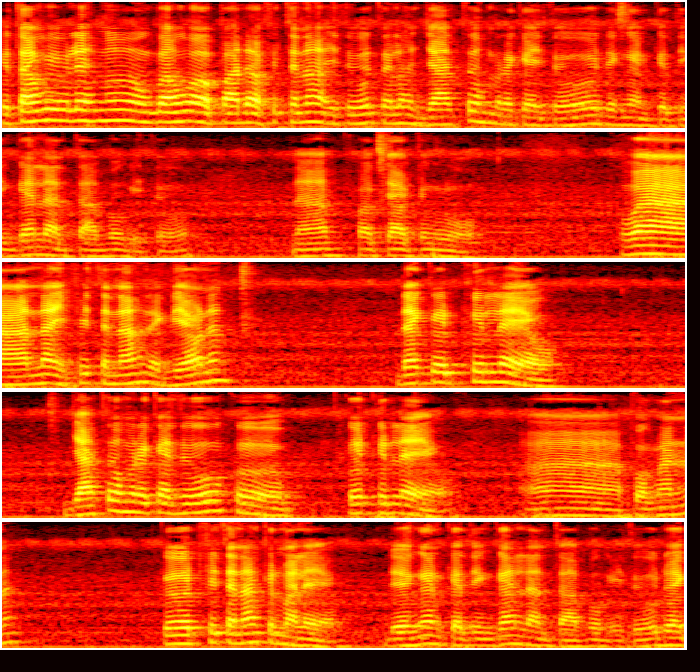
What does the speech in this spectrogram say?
Ketahui olehmu bahawa pada fitnah itu telah jatuh mereka itu dengan ketinggalan tabuk itu. Nah, Pak Xiao Chung Lu. ว่าในฟิตนะห์เด็กเดียวนั้นได้เกิดขึ้นแล้วยาตัวอเมริกาดูคือเกิดขึ้นแล้วอ่าพวกนั้นนะเกิดฟิตนะห์ขึ้นมาแล้ว dengan ketinggalan tabuk itu โดย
